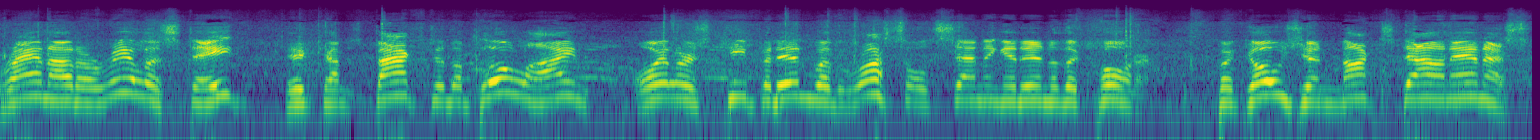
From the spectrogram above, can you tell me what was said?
ran out of real estate. It comes back to the blue line. Oilers keep it in with Russell sending it into the corner. Bogosian knocks down Ennis.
